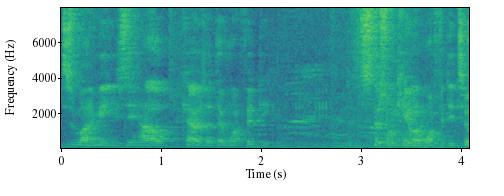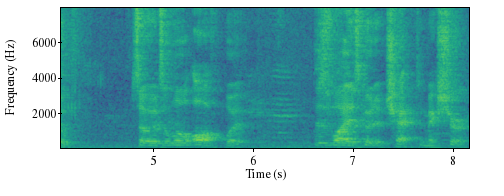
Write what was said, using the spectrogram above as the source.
this is what I mean. You see how calories at there 150? This, this one came at 152. So it's a little off, but this is why it's good to check to make sure.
